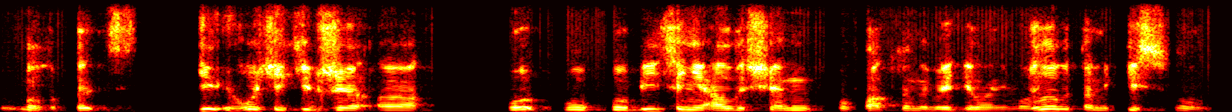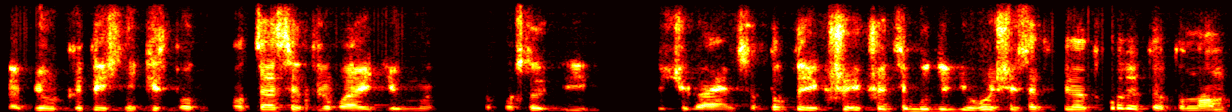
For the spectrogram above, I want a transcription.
Ну тобто ті гроші, які вже е, по- по- пообіцяні, але ще по факту не виділені. Можливо, там якісь ну бюрократичні якісь процеси тривають, і ми просто і дочекаємося. Тобто, якщо якщо ці будуть гроші все таки надходити, то нам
